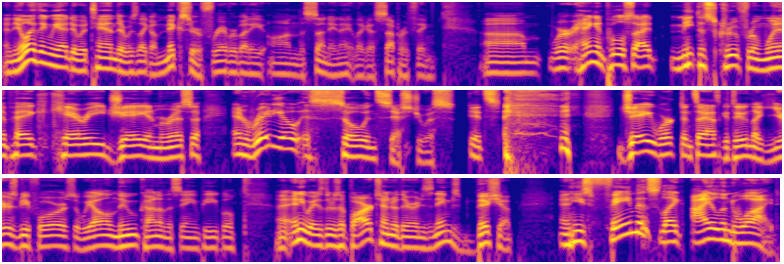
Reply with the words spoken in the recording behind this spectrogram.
And the only thing we had to attend, there was like a mixer for everybody on the Sunday night, like a supper thing. Um, we're hanging poolside. Meet this crew from Winnipeg Carrie, Jay, and Marissa. And radio is so incestuous. It's. Jay worked in Saskatoon like years before, so we all knew kind of the same people. Uh, anyways, there's a bartender there, and his name's Bishop and he's famous like island wide.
